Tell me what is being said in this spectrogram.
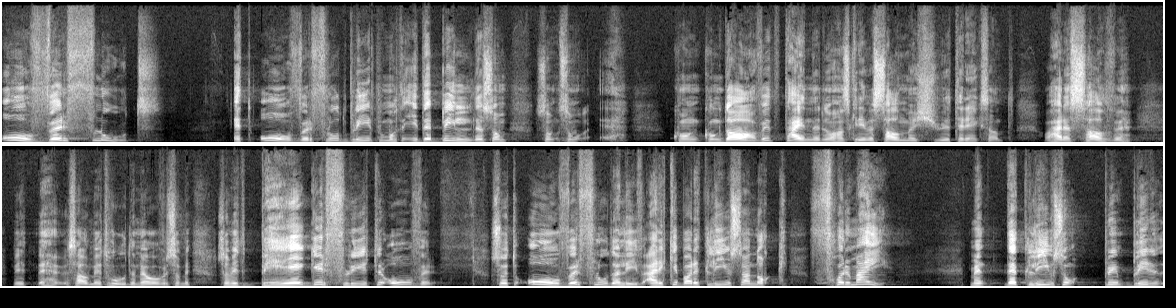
overflod. Et overflod blir på en måte i det bildet som, som, som eh, kong, kong, David tegner når han skriver Salme 23. ikke sant? Og Herre, salve mitt, salve mitt hode med over, så, mitt beger flyter over. Så et overflod av liv er ikke bare et liv som er nok for meg, men det er et liv som blir,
